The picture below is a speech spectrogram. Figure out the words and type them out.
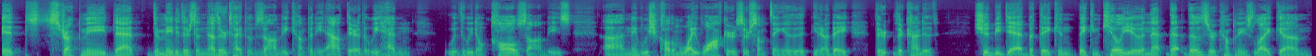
it struck me that there maybe there's another type of zombie company out there that we hadn't that we don't call zombies. Uh, maybe we should call them White Walkers or something. That you know they they're they're kind of should be dead, but they can they can kill you. And that that those are companies like um,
